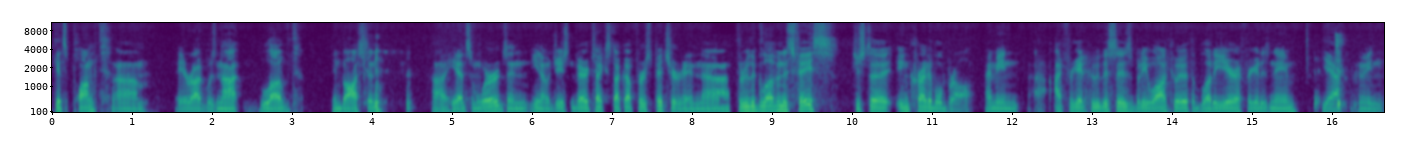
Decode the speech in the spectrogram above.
gets plunked. Um, A Rod was not loved in Boston. Uh, he had some words, and you know Jason Varitek stuck up for his pitcher and uh, threw the glove in his face. Just a incredible brawl. I mean, I- forget who this is, but he walked away with a bloody ear. I forget his name. Yeah, I mean,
